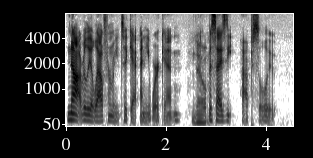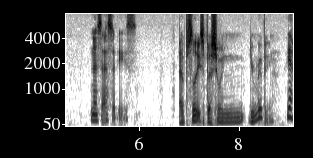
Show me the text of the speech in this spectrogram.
not really allow for me to get any work in No, besides the absolute necessities. absolutely, especially when you're moving. Yeah.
